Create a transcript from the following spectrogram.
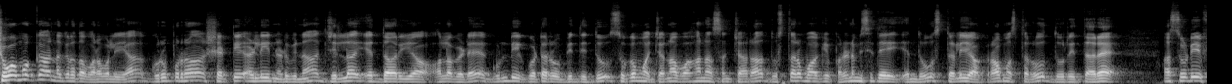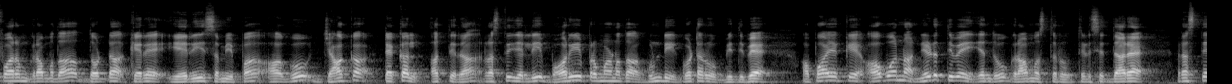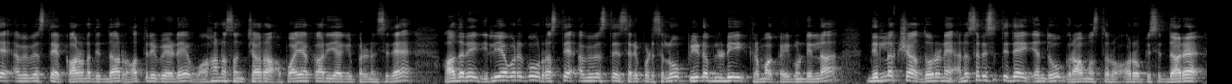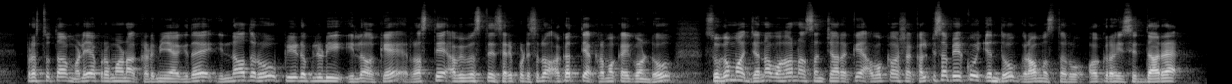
ಶಿವಮೊಗ್ಗ ನಗರದ ಹೊರವಲಯ ಗುರುಪುರ ಶೆಟ್ಟಿಹಳ್ಳಿ ನಡುವಿನ ಜಿಲ್ಲಾ ಹೆದ್ದಾರಿಯ ಹಲವೆಡೆ ಗುಂಡಿ ಗೊಟರು ಬಿದ್ದಿದ್ದು ಸುಗಮ ಜನವಾಹನ ಸಂಚಾರ ದುಸ್ತರವಾಗಿ ಪರಿಣಮಿಸಿದೆ ಎಂದು ಸ್ಥಳೀಯ ಗ್ರಾಮಸ್ಥರು ದೂರಿದ್ದಾರೆ. ಅಸುಡಿ ಫಾರಂ ಗ್ರಾಮದ ದೊಡ್ಡ ಕೆರೆ ಏರಿ ಸಮೀಪ ಹಾಗೂ ಜಾಕ ಟೆಕಲ್ ಹತ್ತಿರ ರಸ್ತೆಯಲ್ಲಿ ಭಾರೀ ಪ್ರಮಾಣದ ಗುಂಡಿ ಗೊಟರು ಬಿದ್ದಿವೆ. ಅಪಾಯಕ್ಕೆ ಆಹ್ವಾನ ನೀಡುತ್ತಿವೆ ಎಂದು ಗ್ರಾಮಸ್ಥರು ತಿಳಿಸಿದ್ದಾರೆ. ರಸ್ತೆ ಅವ್ಯವಸ್ಥೆ ಕಾರಣದಿಂದ ರಾತ್ರಿ ವೇಳೆ ವಾಹನ ಸಂಚಾರ ಅಪಾಯಕಾರಿಯಾಗಿ ಪರಿಣಮಿಸಿದೆ. ಆದರೆ ಇಲ್ಲಿಯವರೆಗೂ ರಸ್ತೆ ಅವ್ಯವಸ್ಥೆ ಸರಿಪಡಿಸಲು ಪಿಡಬ್ಲ್ಯೂಡಿ ಕ್ರಮ ಕೈಗೊಂಡಿಲ್ಲ. ನಿರ್ಲಕ್ಷ್ಯ ಧೋರಣೆ ಅನುಸರಿಸುತ್ತಿದೆ ಎಂದು ಗ್ರಾಮಸ್ಥರು ಆರೋಪಿಸಿದ್ದಾರೆ. ಪ್ರಸ್ತುತ ಮಳೆಯ ಪ್ರಮಾಣ ಕಡಿಮೆಯಾಗಿದೆ. ಇನ್ನಾದರೂ ಪಿಡಬ್ಲ್ಯೂಡಿ ಇಲಾಖೆ ರಸ್ತೆ ಅವ್ಯವಸ್ಥೆ ಸರಿಪಡಿಸಲು ಅಗತ್ಯ ಕ್ರಮ ಕೈಗೊಂಡು ಸುಗಮ ಜನವಾಹನ ಸಂಚಾರಕ್ಕೆ ಅವಕಾಶ ಕಲ್ಪಿಸಬೇಕು ಎಂದು ಗ್ರಾಮಸ್ಥರು ಆಗ್ರಹಿಸಿದ್ದಾರೆ.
